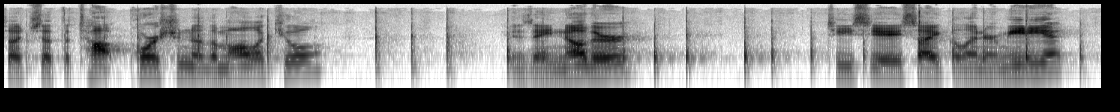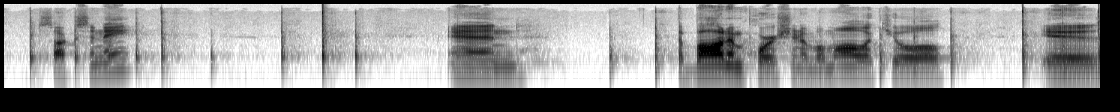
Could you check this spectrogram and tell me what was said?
such that the top portion of the molecule is another TCA cycle intermediate, succinate. And the bottom portion of a molecule is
